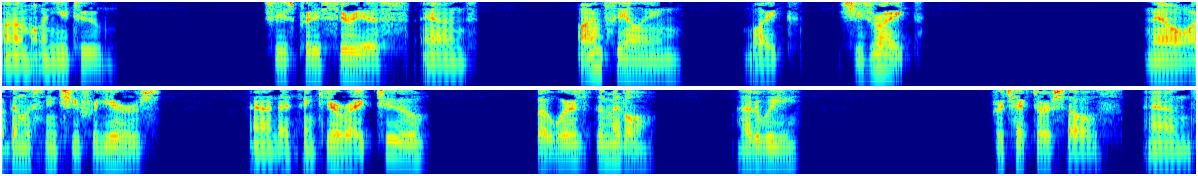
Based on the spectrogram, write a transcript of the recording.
um, on YouTube she's pretty serious and I'm feeling like she's right. Now, I've been listening to you for years and I think you're right too, but where's the middle? How do we protect ourselves and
